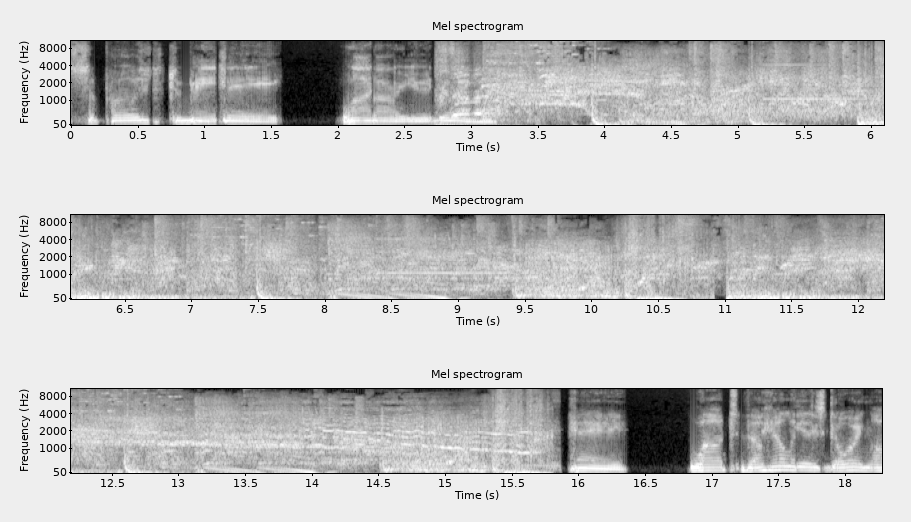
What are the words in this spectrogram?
not supposed to be gay. What are you doing? Hey. What the hell is going on?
